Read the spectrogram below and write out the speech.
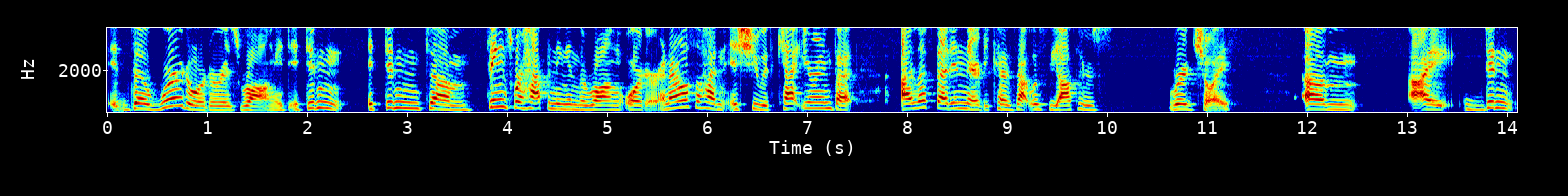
it, the word order is wrong. It, it didn't. It didn't. Um, things were happening in the wrong order. And I also had an issue with cat urine, but I left that in there because that was the author's word choice. Um, I didn't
